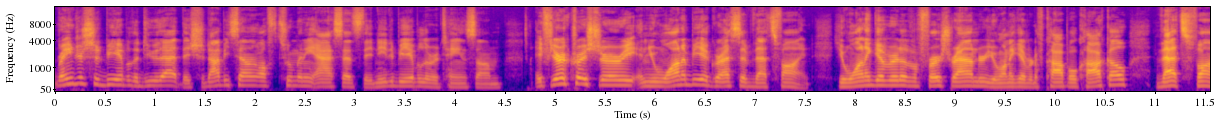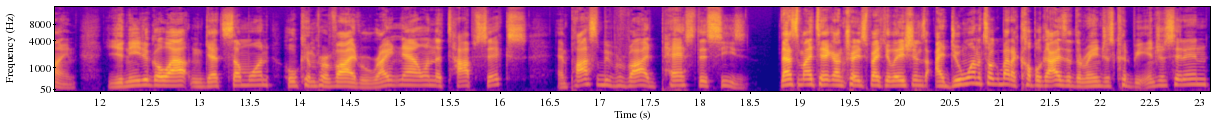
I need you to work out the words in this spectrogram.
Rangers should be able to do that. They should not be selling off too many assets. They need to be able to retain some. If you're Chris Drury and you want to be aggressive, that's fine. You want to get rid of a first rounder, you want to get rid of Kaapo Kakko, that's fine. You need to go out and get someone who can provide right now in the top six and possibly provide past this season. That's my take on trade speculations. I do want to talk about a couple guys that the Rangers could be interested in.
